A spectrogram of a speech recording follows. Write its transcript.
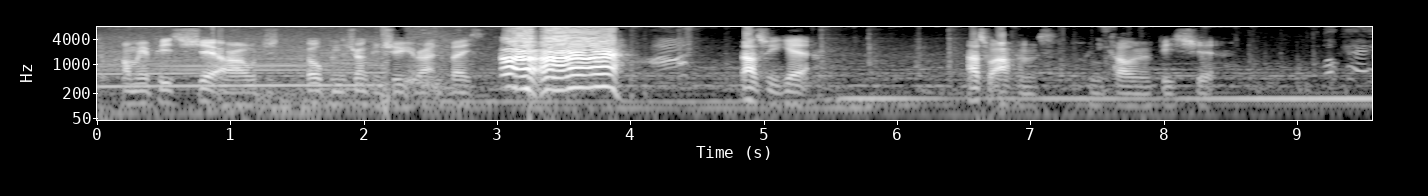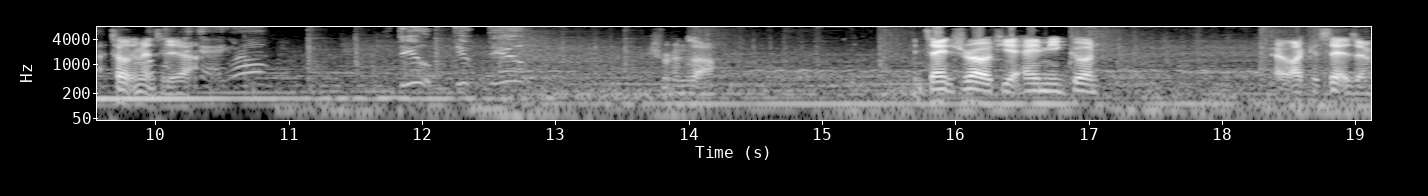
Don't call me a piece of shit or I'll just open the trunk and shoot you right in the face. Ah, ah, ah! That's what you get. That's what happens when you call him a piece of shit. I totally meant to do that. Just runs off. In Saints Row, if you aim your gun at like a citizen,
